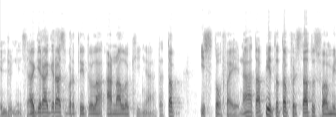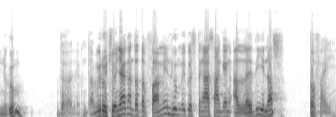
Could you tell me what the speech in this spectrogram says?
Indonesia. Kira-kira seperti itulah analoginya. Tetap istofaina, tapi tetap berstatus faminhum. Tapi rujuknya kan tetap famin hum ikut setengah sangking alladinas tofain.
